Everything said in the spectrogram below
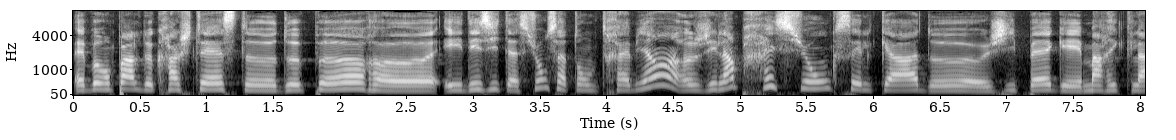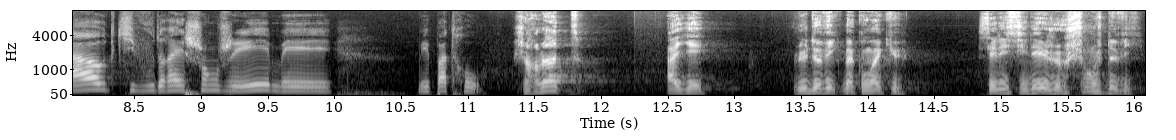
Eh ben, on parle de crash test, euh, de peur euh, et d'hésitation, ça tombe très bien. Euh, j'ai l'impression que c'est le cas de JPEG et Marie-Cloud qui voudraient changer, mais, mais pas trop. Charlotte Aïe, Ludovic m'a convaincu. C'est décidé, je change de vie.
